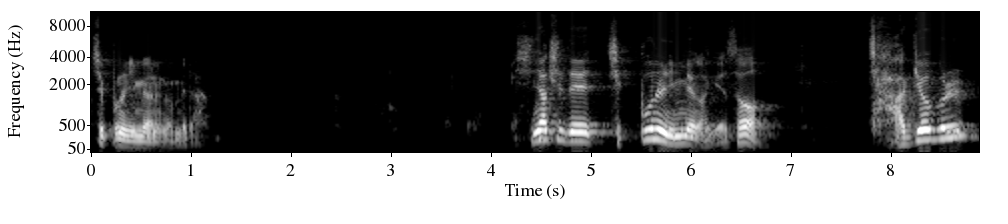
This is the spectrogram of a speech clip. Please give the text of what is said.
직분을 임명하는 겁니다. 신약 시대에 직분을 임명하기 위해서 자격을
